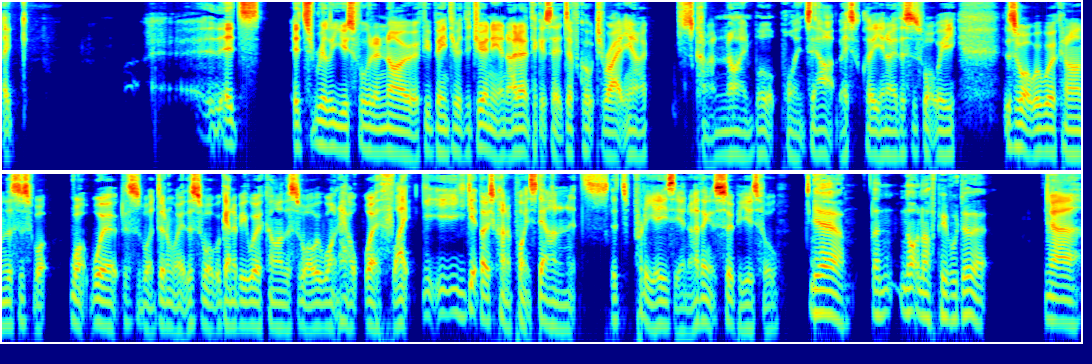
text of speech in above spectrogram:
Like, it's it's really useful to know if you've been through the journey, and I don't think it's that difficult to write. You know, just kind of nine bullet points out. Basically, you know, this is what we, this is what we're working on. This is what what worked. This is what didn't work. This is what we're going to be working on. This is what we want help with. Like, you, you get those kind of points down, and it's it's pretty easy, and I think it's super useful. Yeah. And not enough people do it. Uh,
